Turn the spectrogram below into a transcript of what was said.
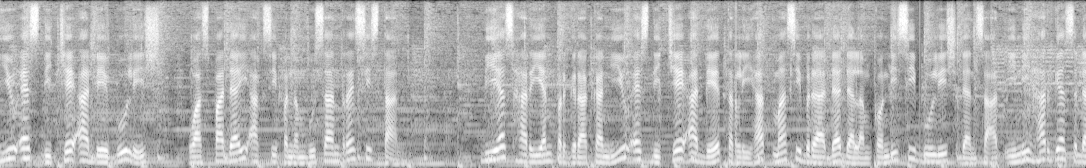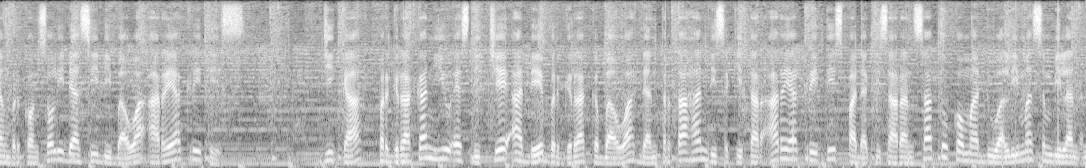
USD CAD bullish, waspadai aksi penembusan resistan. Bias harian pergerakan USD CAD terlihat masih berada dalam kondisi bullish dan saat ini harga sedang berkonsolidasi di bawah area kritis. Jika pergerakan USD CAD bergerak ke bawah dan tertahan di sekitar area kritis pada kisaran 1,25966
